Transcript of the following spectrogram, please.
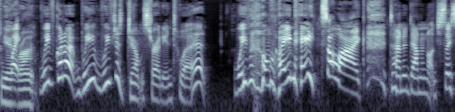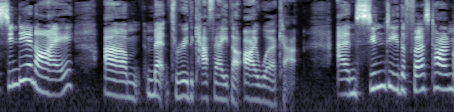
Yeah, Wait, right. we've got to we we've just jumped straight into it. We've we need to like turn it down a notch. So Cindy and I um met through the cafe that I work at. And Cindy, the first time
